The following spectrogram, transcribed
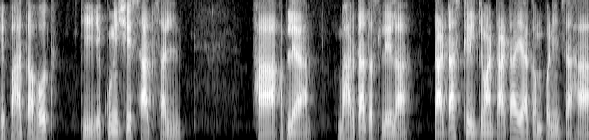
हे पाहत आहोत की एकोणीसशे सात साली हा आपल्या भारतात असलेला टाटा स्टील किंवा टाटा या कंपनीचा हा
